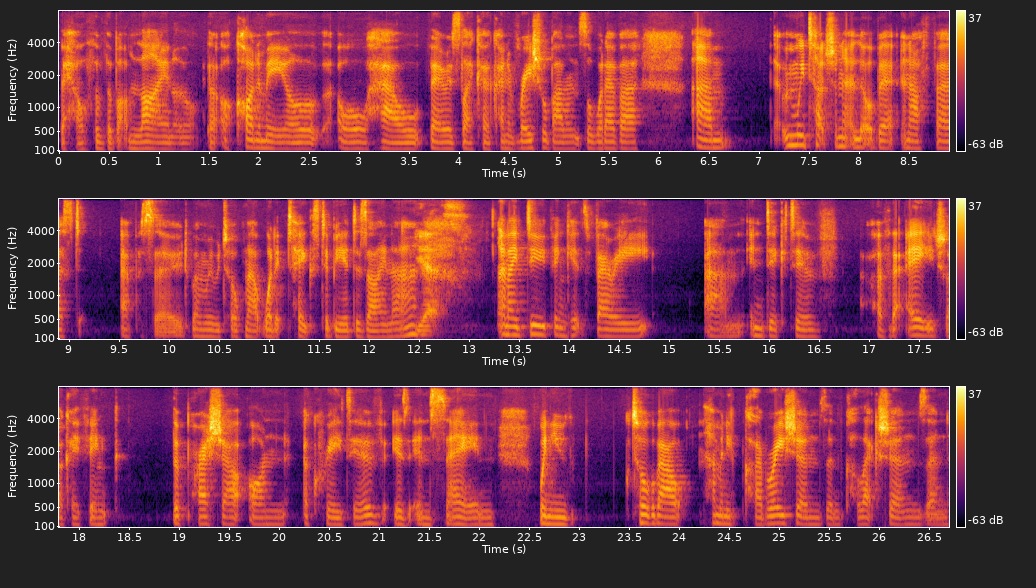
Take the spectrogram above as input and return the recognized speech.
the health of the bottom line or the economy or or how there is like a kind of racial balance or whatever. Um, and we touched on it a little bit in our first episode when we were talking about what it takes to be a designer. Yes. And I do think it's very um, indicative of the age. Like I think the pressure on a creative is insane when you talk about how many collaborations and collections and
